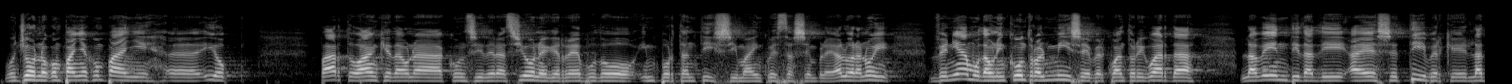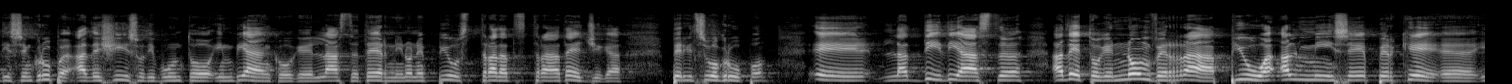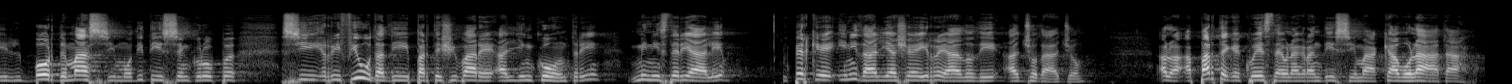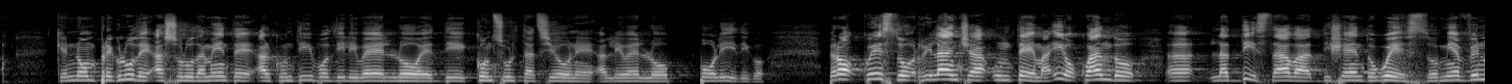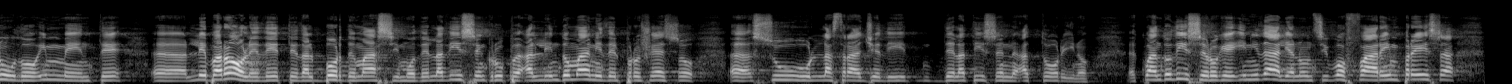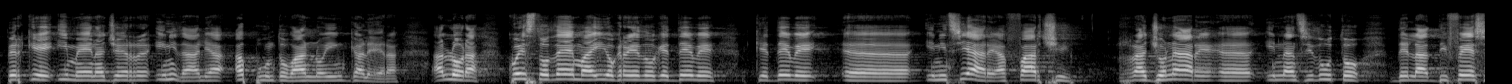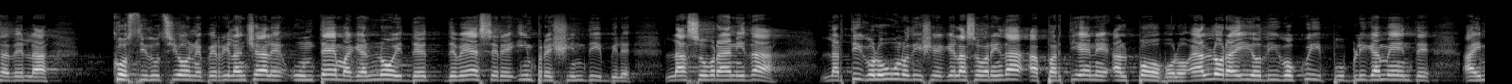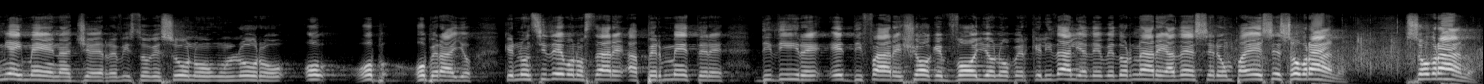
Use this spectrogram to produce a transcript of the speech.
Buongiorno compagni e compagni, eh, io parto anche da una considerazione che reputo importantissima in questa assemblea. Allora noi veniamo da un incontro al Mise per quanto riguarda la vendita di AST perché la ThyssenKrupp ha deciso di punto in bianco che l'Ast Terni non è più strategica per il suo gruppo e la D di Ast ha detto che non verrà più al Mise perché eh, il board massimo di ThyssenKrupp si rifiuta di partecipare agli incontri ministeriali perché in Italia c'è il reato di aggiotaggio. Allora, a parte che questa è una grandissima cavolata che non preclude assolutamente alcun tipo di livello e di consultazione a livello politico, però questo rilancia un tema. Io quando eh, la D stava dicendo questo mi è venuto in mente eh, le parole dette dal board massimo della ThyssenKrupp all'indomani del processo eh, sulla strage di, della Thyssen a Torino, eh, quando dissero che in Italia non si può fare impresa perché i manager in Italia appunto vanno in galera. Allora questo tema io credo che deve che deve eh, iniziare a farci ragionare eh, innanzitutto della difesa della Costituzione per rilanciare un tema che a noi de deve essere imprescindibile, la sovranità. L'articolo 1 dice che la sovranità appartiene al popolo e allora io dico qui pubblicamente ai miei manager, visto che sono un loro operaio che non si devono stare a permettere di dire e di fare ciò che vogliono perché l'Italia deve tornare ad essere un paese sovrano, sovrano.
